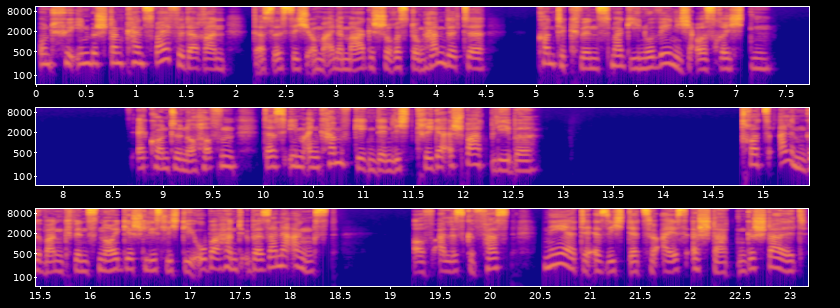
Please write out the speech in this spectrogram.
und für ihn bestand kein Zweifel daran, dass es sich um eine magische Rüstung handelte, konnte Quinns Magie nur wenig ausrichten. Er konnte nur hoffen, dass ihm ein Kampf gegen den Lichtkrieger erspart bliebe. Trotz allem gewann Quinns Neugier schließlich die Oberhand über seine Angst. Auf alles gefasst, näherte er sich der zu Eis erstarrten Gestalt.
